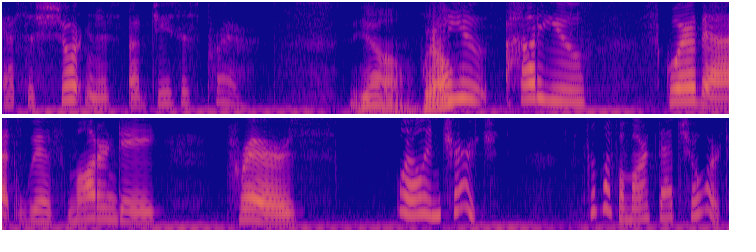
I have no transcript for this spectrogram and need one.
at the shortness of Jesus' prayer. Yeah, how well, do you how do you square that with modern day prayers? Well, in church, some of them aren't that short.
